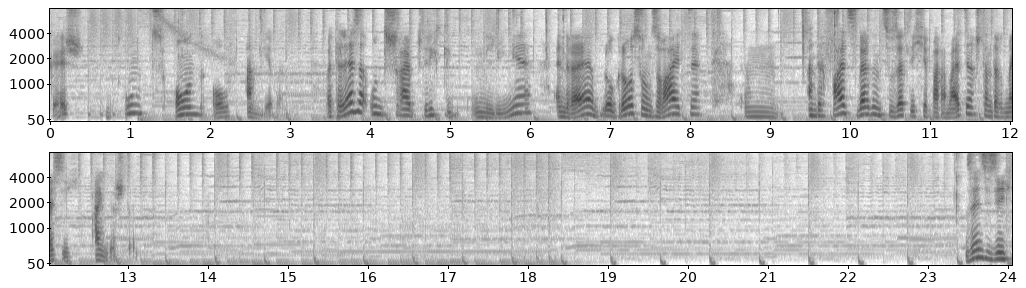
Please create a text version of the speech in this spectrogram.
Cache und On-Off angeben. Bei der Leser- und Schreibrichtlinie, NRE, Blockgröße und so weiter, ähm, andernfalls werden zusätzliche Parameter standardmäßig eingestellt. Sehen Sie sich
